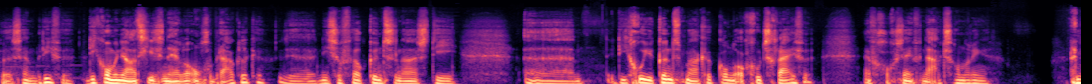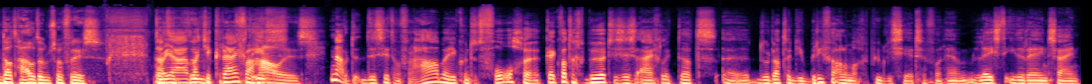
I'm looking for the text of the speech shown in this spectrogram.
uh, zijn brieven. Die combinatie is een hele ongebruikelijke. De, niet zoveel kunstenaars die, uh, die goede kunst maken, konden ook goed schrijven. En Van Gogh is een van de uitzonderingen. En dat houdt hem zo fris. nou ja, wat je krijgt verhaal is, is. Nou, er zit een verhaal bij, je kunt het volgen. Kijk, wat er gebeurd is, is eigenlijk dat uh, doordat er die brieven allemaal gepubliceerd zijn van hem, leest iedereen zijn,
